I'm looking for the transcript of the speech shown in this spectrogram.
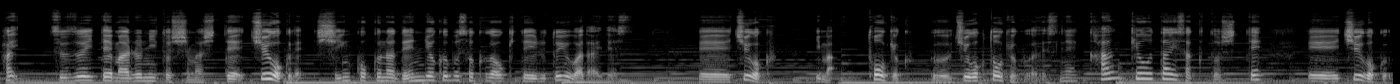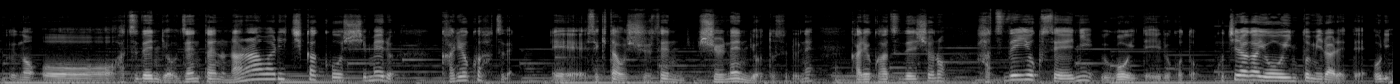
はい。続いて、丸2としまして、中国で深刻な電力不足が起きているという話題です。えー、中国、今、当局、中国当局がですね、環境対策として、えー、中国の発電量全体の7割近くを占める火力発電、えー、石炭を主燃料とするね、火力発電所の発電抑制に動いていること。こちらが要因と見られており、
